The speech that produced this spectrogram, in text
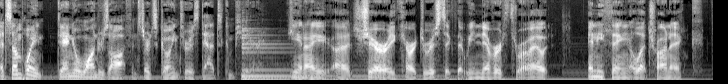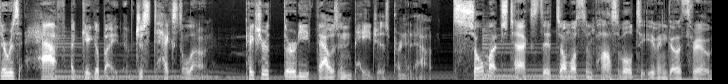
At some point, Daniel wanders off and starts going through his dad's computer. He and I uh, share a characteristic that we never throw out anything electronic. There was half a gigabyte of just text alone. Picture 30,000 pages printed out. So much text, it's almost impossible to even go through.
